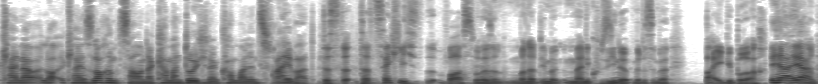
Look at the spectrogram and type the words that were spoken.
kleiner, Lo kleines Loch im Zaun, da kann man durch und dann kommt man ins Freibad. das, tatsächlich war es so. Also man hat immer, meine Cousine hat mir das immer beigebracht. Ja, ja. Sachen.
